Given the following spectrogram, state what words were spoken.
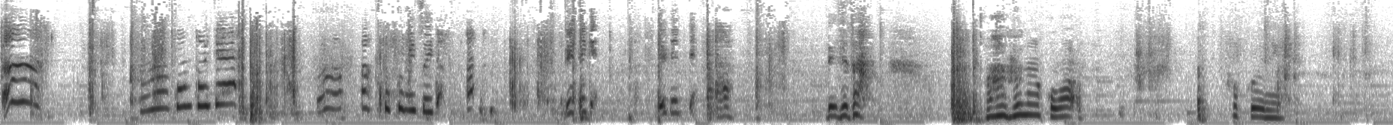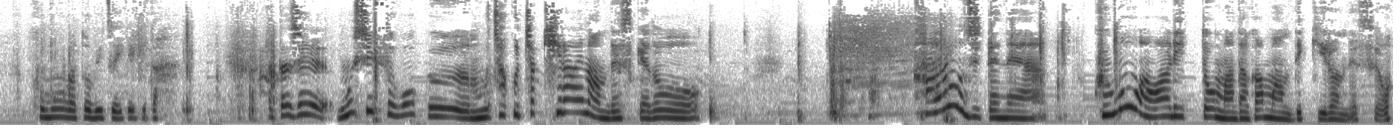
あああ、こんといて。ああ、ここについた。あ、出てけ。出てって。あ、出てた。危な、怖っ。服に雲が飛びついてきた。私、虫すごくむちゃくちゃ嫌いなんですけど、かろうじてね、雲は割とまだ我慢できるんですよ。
